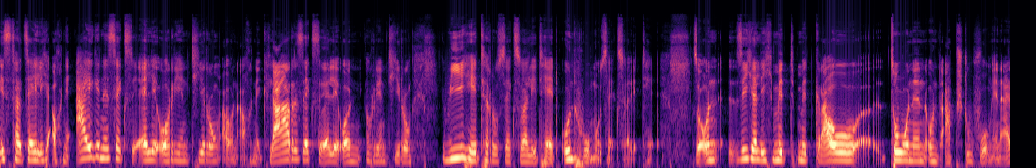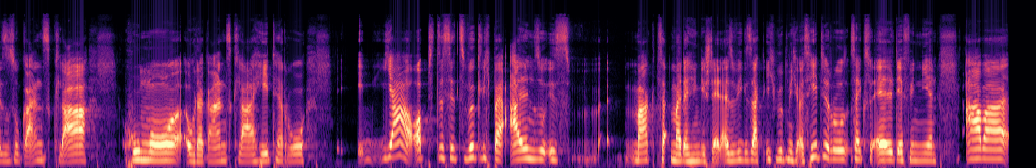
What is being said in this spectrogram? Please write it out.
ist tatsächlich auch eine eigene sexuelle Orientierung und auch eine klare sexuelle Orientierung wie Heterosexualität und Homosexualität. So und sicherlich mit, mit Grauzonen und Abstufungen. Also so ganz klar Homo oder ganz klar Hetero. Ja, ob es das jetzt wirklich bei allen so ist, mag mal dahingestellt. Also wie gesagt, ich würde mich als heterosexuell definieren, aber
